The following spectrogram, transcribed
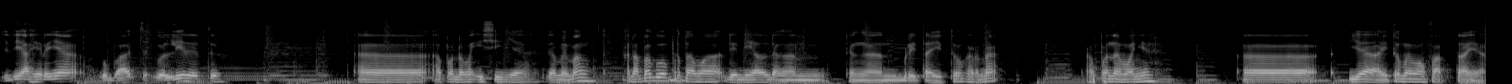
jadi akhirnya gue baca gue lihat itu uh, apa nama isinya. Dan memang kenapa gue pertama Daniel dengan dengan berita itu? Karena apa namanya uh, ya itu memang fakta ya.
